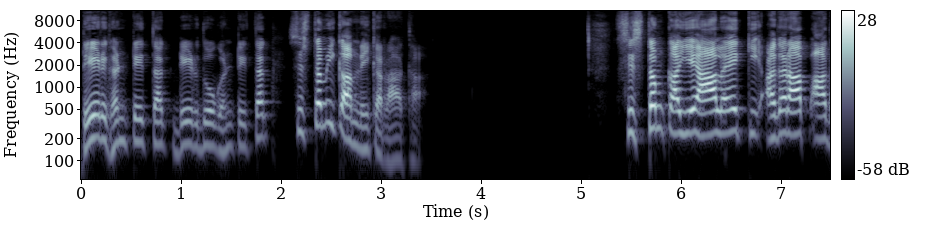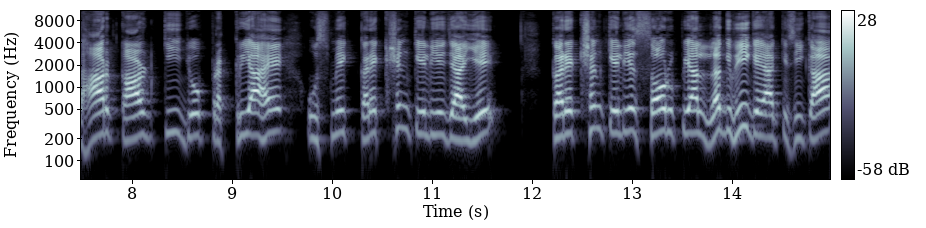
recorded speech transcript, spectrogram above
डेढ़ घंटे तक डेढ़ दो घंटे तक सिस्टम ही काम नहीं कर रहा था। सिस्टम का यह हाल है कि अगर आप आधार कार्ड की जो प्रक्रिया है, उसमें करेक्शन के लिए जाइए। करेक्शन के लिए सौ रुपया लग भी गया किसी का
